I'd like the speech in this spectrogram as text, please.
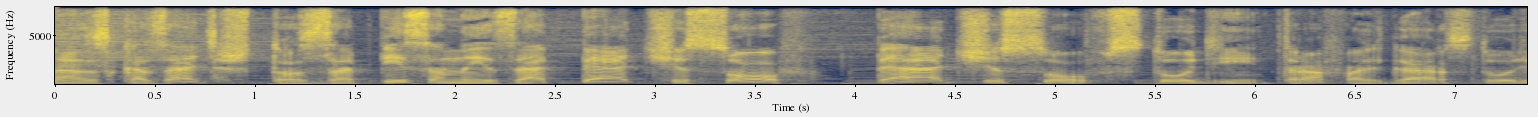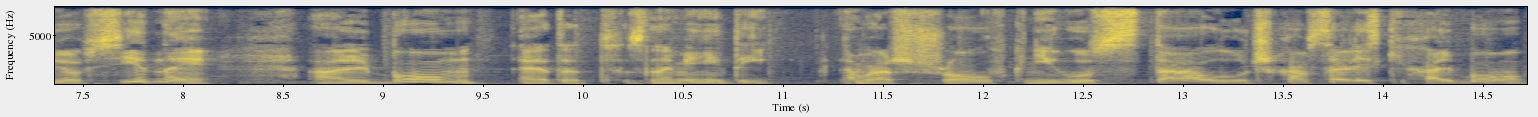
Надо сказать, что записанный за 5 часов 5 часов в студии Трафальгар Студио в Сиднее альбом этот знаменитый вошел в книгу 100 лучших австралийских альбомов.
